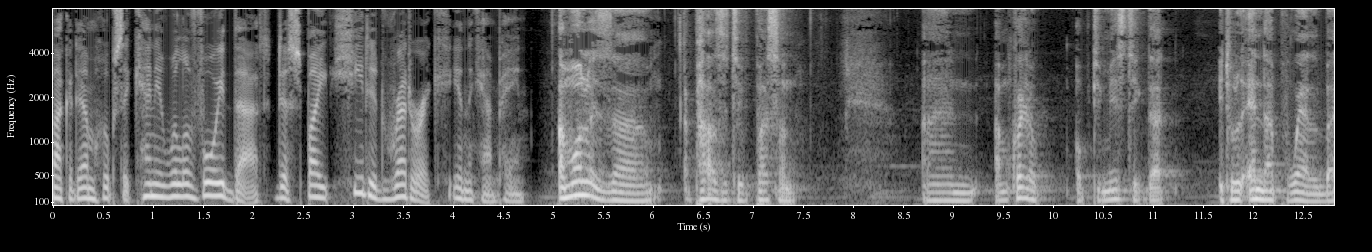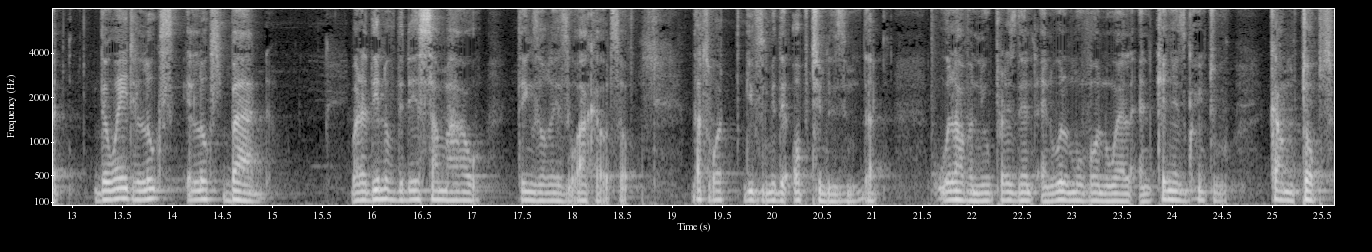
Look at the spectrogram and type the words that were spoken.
Makadem hopes that Kenya will avoid that, despite heated rhetoric in the campaign. I'm always uh, a positive person, and I'm quite optimistic that it will end up well, but the way it looks, it looks bad but at the end of the day, somehow things always work out. So that's what gives me the optimism that we'll have a new president and we'll move on well, and Kenya is going to come tops.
